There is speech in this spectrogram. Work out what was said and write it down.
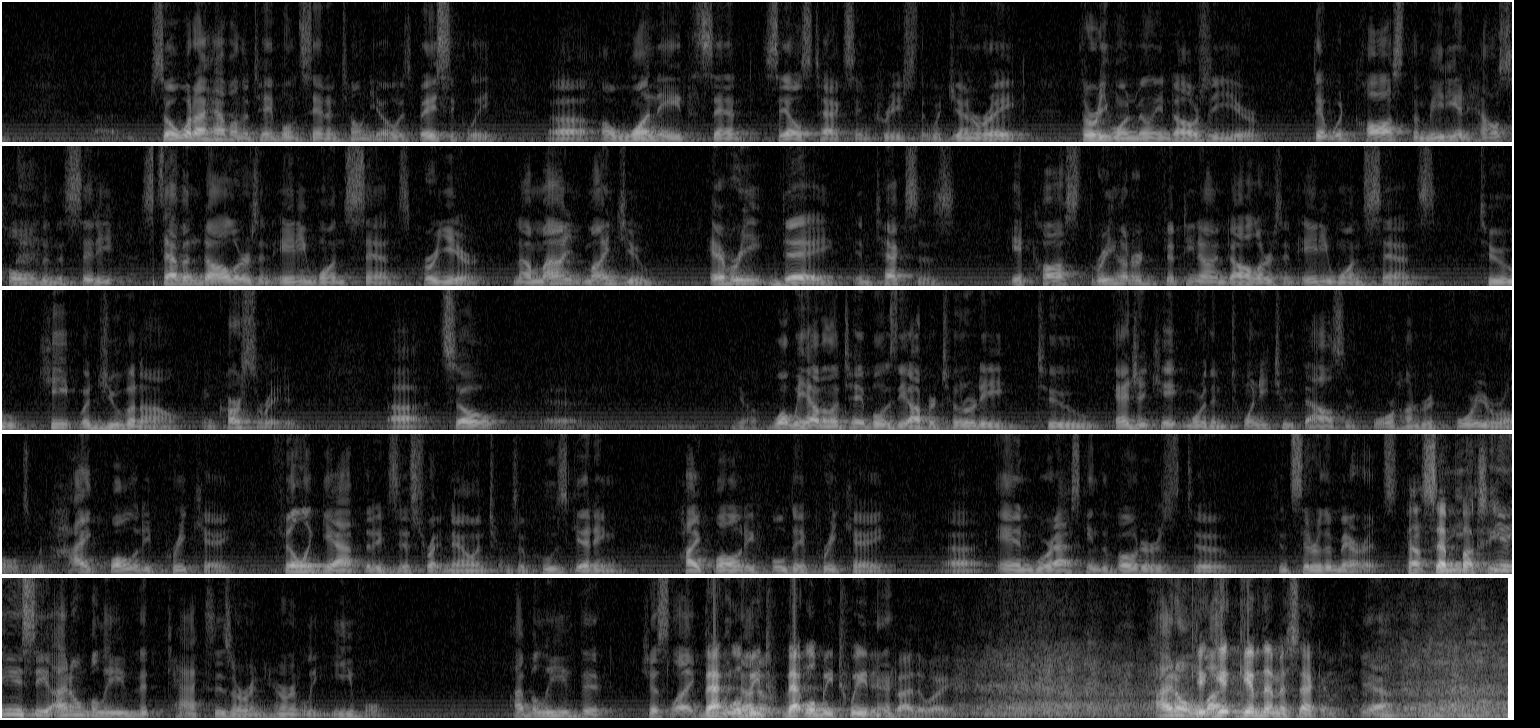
So what I have on the table in San Antonio is basically uh, a one-eighth cent sales tax increase that would generate $31 million a year, that would cost the median household in the city $7.81 per year. Now, mind, mind you, every day in Texas, it costs $359.81 to keep a juvenile incarcerated. Uh, so uh, you know, what we have on the table is the opportunity to educate more than 22,400 four-year-olds with high-quality pre-K, fill a gap that exists right now in terms of who's getting high-quality full-day pre-K, uh, and we're asking the voters to consider the merits. About seven bucks a You- year. You see, I don't believe that taxes are inherently evil. I believe that just like That will be, of- that will be tweeted, by the way. I don't gi- like. give them a second. Yeah.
